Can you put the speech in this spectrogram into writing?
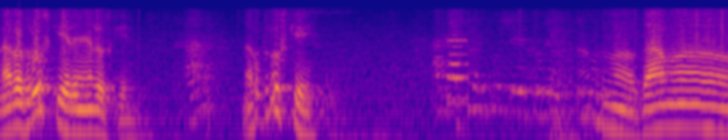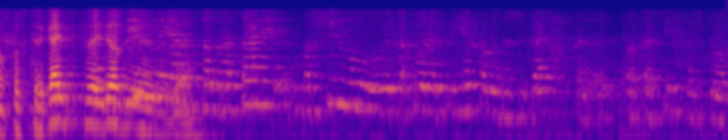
Народ русский или не русский? Народ русский? А как мы слушали Ну, там э, подстрекательство идет. Мобильные Да. забросали машину, которая приехала зажигать, э, покосить костер.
